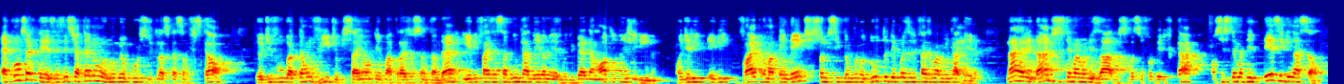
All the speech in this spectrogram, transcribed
É, com certeza. Existe até no, no meu curso de classificação fiscal, eu divulgo até um vídeo que saiu há um tempo atrás do Santander, e ele faz essa brincadeira mesmo, de bergamota e tangerina, onde ele, ele vai para uma atendente, solicita um produto e depois ele faz uma brincadeira. Na realidade, o sistema harmonizado, se você for verificar, é um sistema de designação.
